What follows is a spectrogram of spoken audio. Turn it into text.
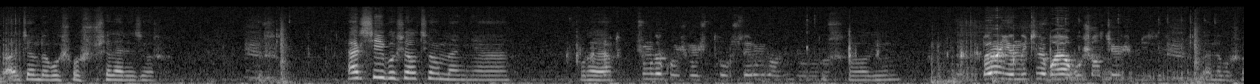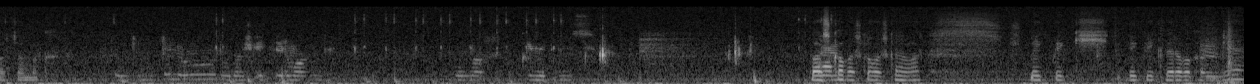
Şu Alcem boş boş bir şeyler yazıyor. Dur. Her şeyi boşaltıyorum ben ya. Buraya. Şunu da koy şuna şu torçlarımı da alayım. Dur alayım. Ben de yanındakine bayağı boşaltacağım şimdi izle. Ben de boşaltacağım bak. Şu etlerimi alayım da. Bunlar kıymetimiz. Başka başka başka ne var? Şu backpack, backpacklere bakalım ya.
